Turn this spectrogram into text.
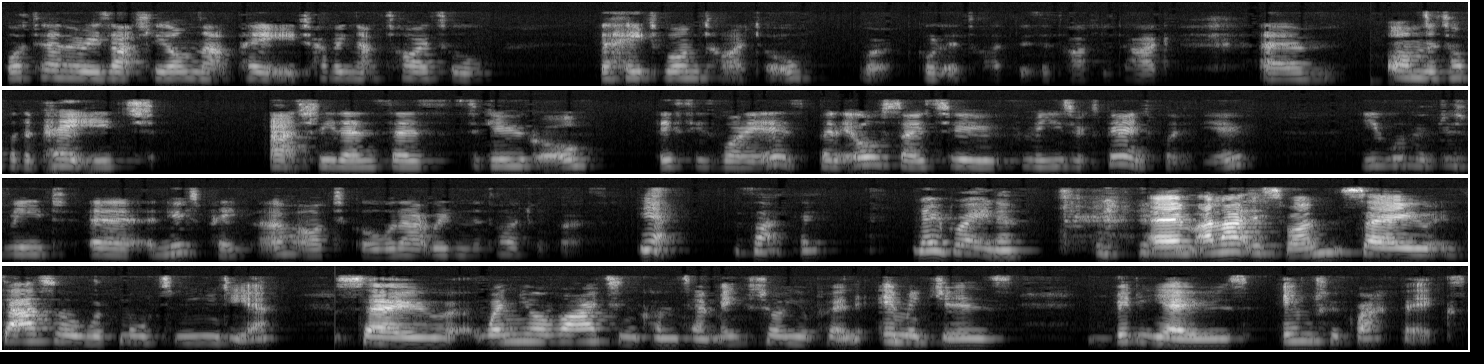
whatever is actually on that page, having that title, the H1 title, well, call it a title, it's a title tag, um, on the top of the page, actually then says to Google, this is what it is. But it also, to from a user experience point of view, you wouldn't just read a, a newspaper article without reading the title first. Yeah, Exactly. No brainer. um, I like this one. So dazzle with multimedia. So when you're writing content, make sure you're putting images, videos, infographics,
